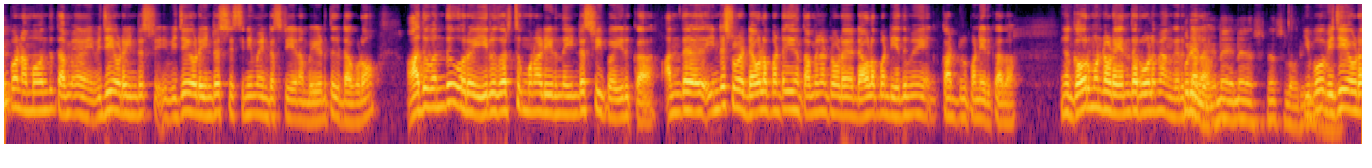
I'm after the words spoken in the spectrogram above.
இப்போ நம்ம வந்து தமிழ் விஜயோட இண்டஸ்ட்ரி விஜயோட இண்டஸ்ட்ரி சினிமா இண்டஸ்ட்ரியை நம்ம எடுத்துக்கிட்டா கூட அது வந்து ஒரு இருபது வருஷத்துக்கு முன்னாடி இருந்த இண்டஸ்ட்ரி இப்போ இருக்கா? அந்த இண்டஸ்ட்ரியோட டெவலப்மெண்ட்டுக்கு தமிழ்நாட்டோட டெவலப்மெண்ட் எதுவுமே கான்ட்ரிபியூட் பண்ணியிருக்காதா? இங்கே கவர்மெண்டோட எந்த ரோலுமே அங்கே இருக்காதா. என்ன என்ன சொல்ல இப்போ விஜயோட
